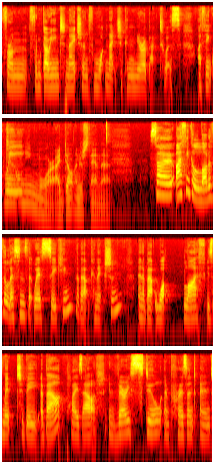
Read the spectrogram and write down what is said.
from from going into nature and from what nature can mirror back to us. I think we Tell me more. I don't understand that. So, I think a lot of the lessons that we're seeking about connection and about what life is meant to be about plays out in a very still and present and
